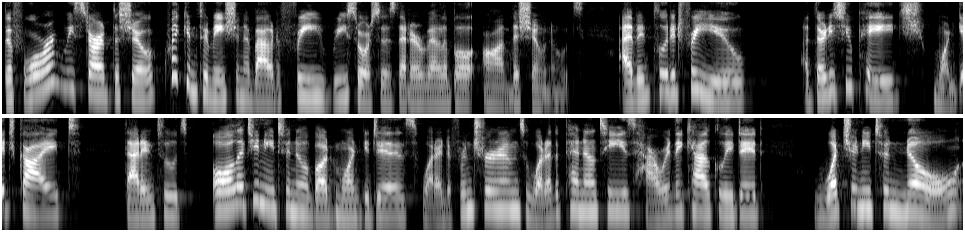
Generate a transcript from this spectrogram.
before we start the show, quick information about free resources that are available on the show notes. I've included for you a 32 page mortgage guide that includes all that you need to know about mortgages what are different terms, what are the penalties, how are they calculated, what you need to know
